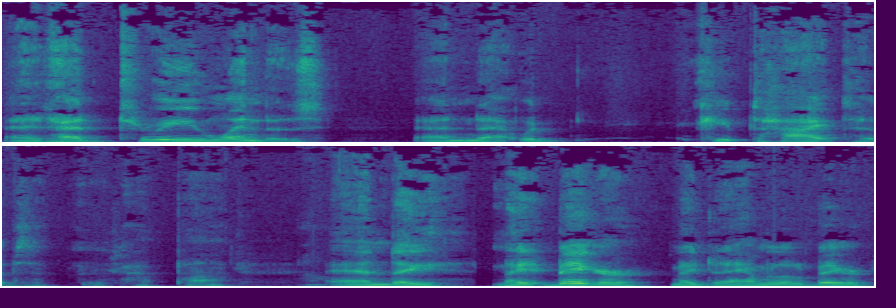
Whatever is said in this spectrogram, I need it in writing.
and it had three windows, and that would keep the height of the pond. And they made it bigger, made the dam a little bigger,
